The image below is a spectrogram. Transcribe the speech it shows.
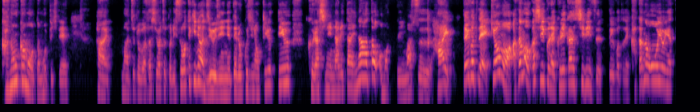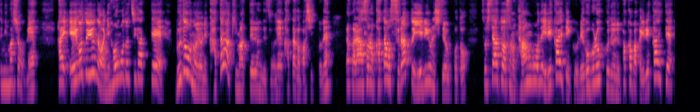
可能かもと思ってきて、はい。まあちょっと私はちょっと理想的には10時に寝て6時に起きるっていう暮らしになりたいなと思っています。はい。ということで、今日も頭おかしいくらい繰り返しシリーズということで、型の応用やってみましょうね。はい。英語というのは日本語と違って、武道のように型が決まってるんですよね。型がバシッとね。だから、その型をスラッと言えるようにしておくこと。そして、あとはその単語をね、入れ替えていく。レゴブロックのようにパカパカ入れ替えて、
